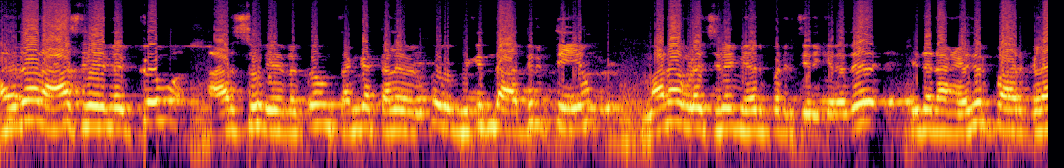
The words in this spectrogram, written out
அதுதான் ஆசிரியர்களுக்கும் அரசூழியர்களுக்கும் சங்க தலைவர்களுக்கும் மிகுந்த அதிருப்தியும் மன உளைச்சலையும் ஏற்படுத்தி இருக்கிறது இதை நாங்கள் எதிர்பார்க்கல.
